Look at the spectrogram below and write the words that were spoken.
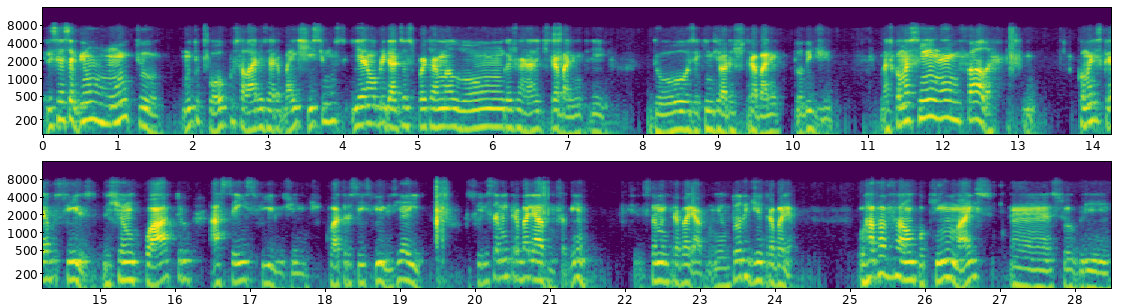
Eles recebiam muito, muito pouco, os salários eram baixíssimos e eram obrigados a suportar uma longa jornada de trabalho, entre 12 a 15 horas de trabalho todo dia. Mas como assim, né? Me fala. Como eles criavam os filhos? Eles tinham quatro a seis filhos, gente. Quatro a seis filhos. E aí? Os filhos também trabalhavam, sabia? Eles também trabalhavam. Iam todo dia trabalhar. O Rafa vai falar um pouquinho mais é, sobre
